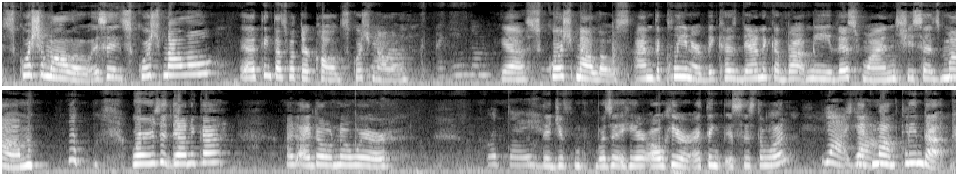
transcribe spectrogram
Squishmallow. Is it Squishmallow? Yeah, I think that's what they're called, Squishmallow. Yeah, Squishmallows. I'm the cleaner because Danica brought me this one. She says, Mom, where is it, Danica? I, I don't know where. What day? Did you, was it here? Oh, here. I think this is the one. Yeah, It's yeah. like, Mom, clean that.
